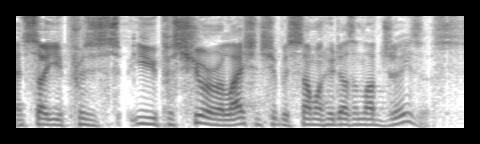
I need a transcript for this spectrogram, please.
And so you, pres- you pursue a relationship with someone who doesn't love Jesus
